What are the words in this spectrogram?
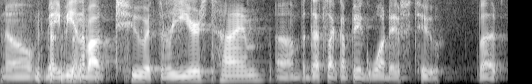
no, maybe in about two or three years' time. Um, but that's like a big what if too. But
